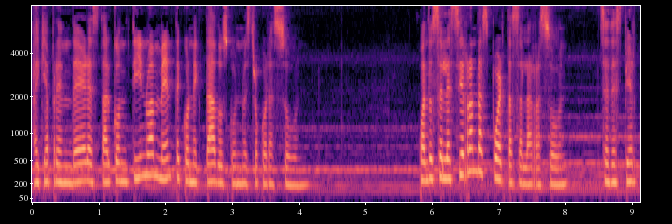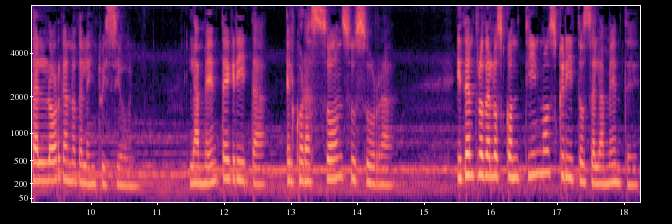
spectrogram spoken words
Hay que aprender a estar continuamente conectados con nuestro corazón. Cuando se le cierran las puertas a la razón, se despierta el órgano de la intuición. La mente grita, el corazón susurra. Y dentro de los continuos gritos de la mente,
